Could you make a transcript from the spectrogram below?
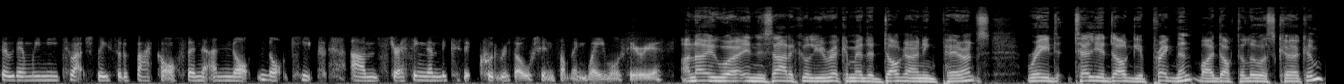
So then we need to actually sort of back off and, and not, not keep um, stressing them because it could result in something way more serious. I know uh, in this article you recommended dog owning parents read Tell Your Dog You're Pregnant by Dr. Lewis Kirkham.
